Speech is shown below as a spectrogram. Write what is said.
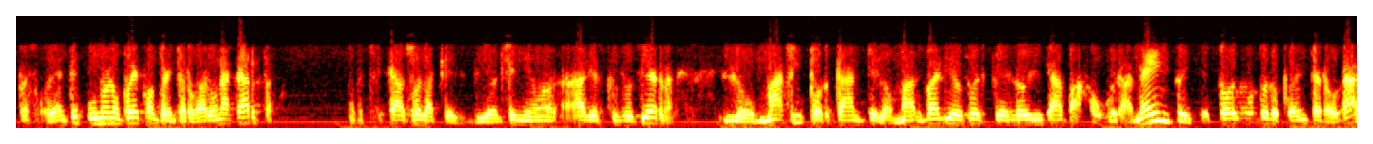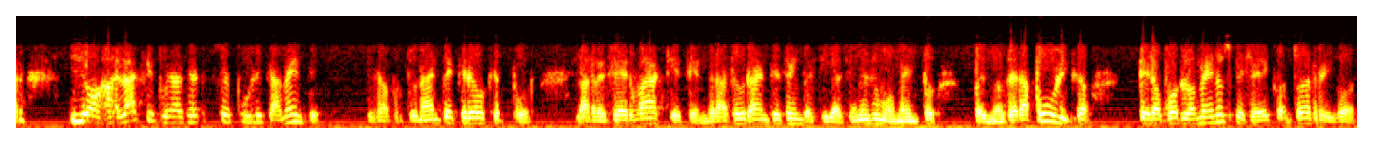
pues obviamente uno no puede contrainterrogar una carta en este caso la que vio el señor Arias Cruz Tierra. Lo más importante, lo más valioso es que él lo diga bajo juramento y que todo el mundo lo pueda interrogar y ojalá que pueda hacerse públicamente. Desafortunadamente creo que por la reserva que tendrá seguramente esa investigación en su momento, pues no será pública, pero por lo menos que se dé con todo el rigor.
